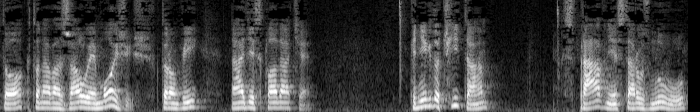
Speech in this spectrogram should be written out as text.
to, kto na vás žaluje Mojžiš, v ktorom vy nádej skladáte. Keď niekto číta správne starú zmluvu,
